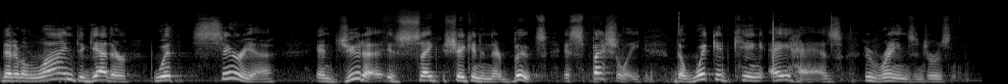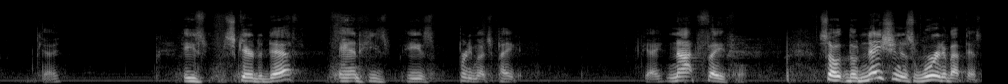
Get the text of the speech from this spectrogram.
that have aligned together with Syria and Judah is shaken in their boots, especially the wicked king Ahaz who reigns in Jerusalem. Okay? He's scared to death and he's, he's pretty much pagan. Okay? Not faithful. So the nation is worried about this.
